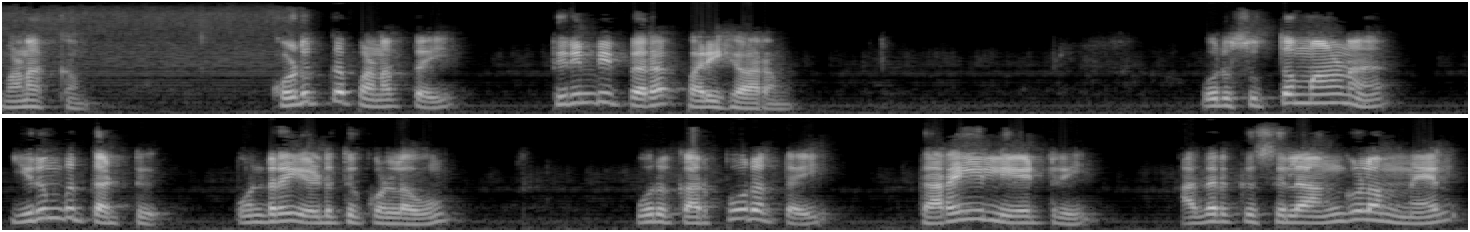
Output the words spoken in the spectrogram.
வணக்கம். கொடுத்த பணத்தை திரும்பிப் பெற பரிகாரம். ஒரு சுத்தமான இரும்பு தட்டு ஒன்றை எடுத்துக்கொள்ளவும் ஒரு கற்பூரத்தை தரையில் ஏற்றி அதற்கு சில அங்குலம் மேல்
